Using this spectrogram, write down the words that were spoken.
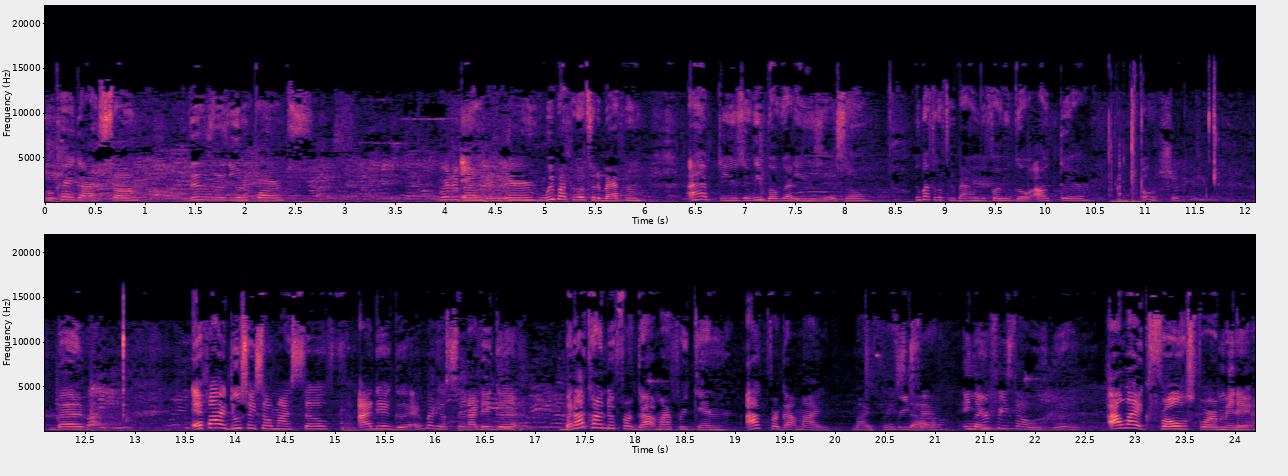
Okay guys, so this is the uniforms. Where the bathroom? We about to go to the bathroom. I have to use it. We both gotta use it. So we about to go to the bathroom before we go out there. Oh shit. But if I do say so myself, I did good. Everybody else said I did good. But I kind of forgot my freaking I forgot my my freestyle. And Like, your freestyle was good. I like froze for a minute.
